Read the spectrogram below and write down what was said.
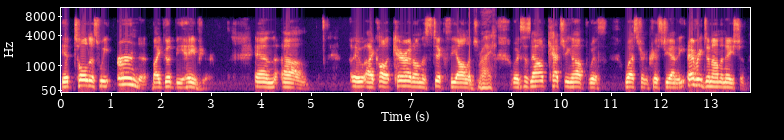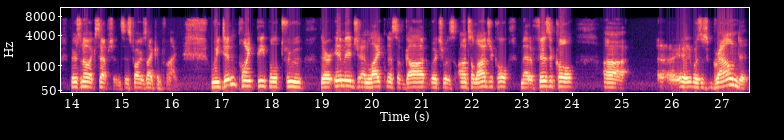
It told us we earned it by good behavior, and um, I call it carrot on the stick theology, right? Which is now catching up with Western Christianity. Every denomination, there's no exceptions as far as I can find. We didn't point people to their image and likeness of God, which was ontological, metaphysical. Uh, uh, it was grounded,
